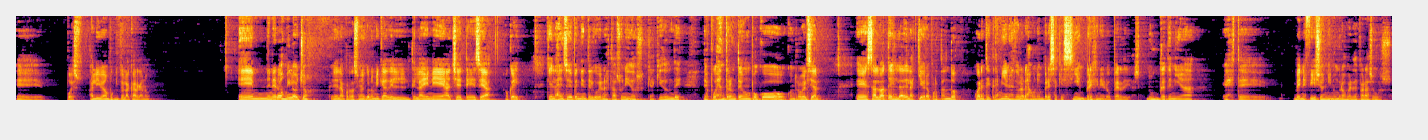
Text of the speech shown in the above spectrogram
eh, pues alivia un poquito la carga, ¿no? En enero de 2008, eh, la aportación económica del, de la NHTSA, ¿ok? Que es la agencia dependiente del gobierno de Estados Unidos, que aquí es donde después entra un tema un poco controversial, eh, salva a Tesla de la quiebra aportando 43 millones de dólares a una empresa que siempre generó pérdidas. Nunca tenía este, beneficios ni números verdes para sus,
